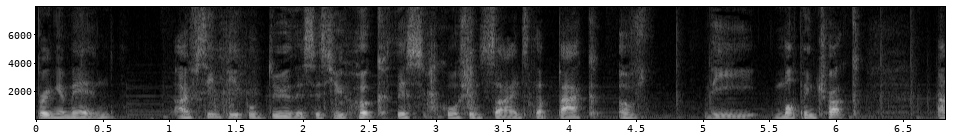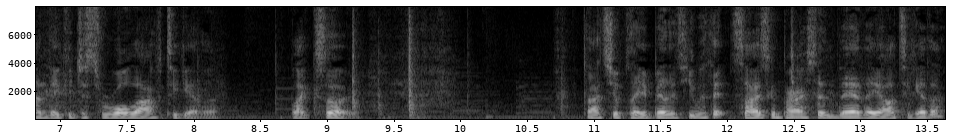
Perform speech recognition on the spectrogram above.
bring him in I've seen people do this is you hook this caution sign to the back of the mopping truck and they could just roll out together like so. That's your playability with it. Size comparison there they are together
